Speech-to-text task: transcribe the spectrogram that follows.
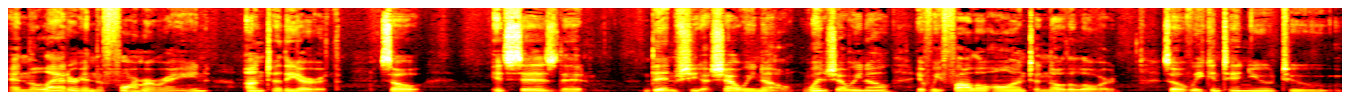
and the latter and the former rain unto the earth. So it says that then shall we know. When shall we know? If we follow on to know the Lord. So if we continue to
